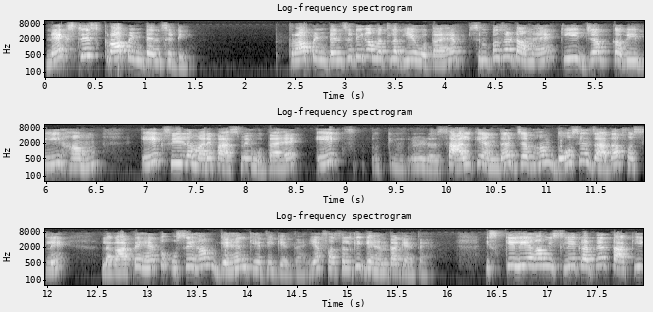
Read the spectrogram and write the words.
Next is crop intensity crop intensity का मतलब ये होता है सिंपल सा टर्म है कि जब कभी भी हम एक फ़ील्ड हमारे पास में होता है, एक साल के अंदर जब हम दो से ज़्यादा फ़सलें लगाते हैं तो उसे हम गहन खेती कहते हैं या फ़सल की गहनता कहते हैं। इसके लिए हम इसलिए करते हैं ताकि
